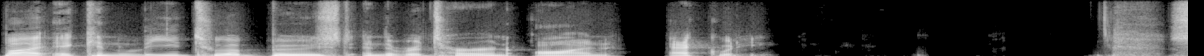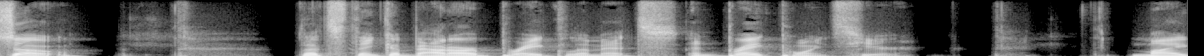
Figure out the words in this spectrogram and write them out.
but it can lead to a boost in the return on equity. So, let's think about our break limits and break points here. My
